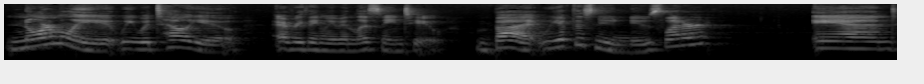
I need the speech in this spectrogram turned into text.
Normally, we would tell you everything we've been listening to, but we have this new newsletter, and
